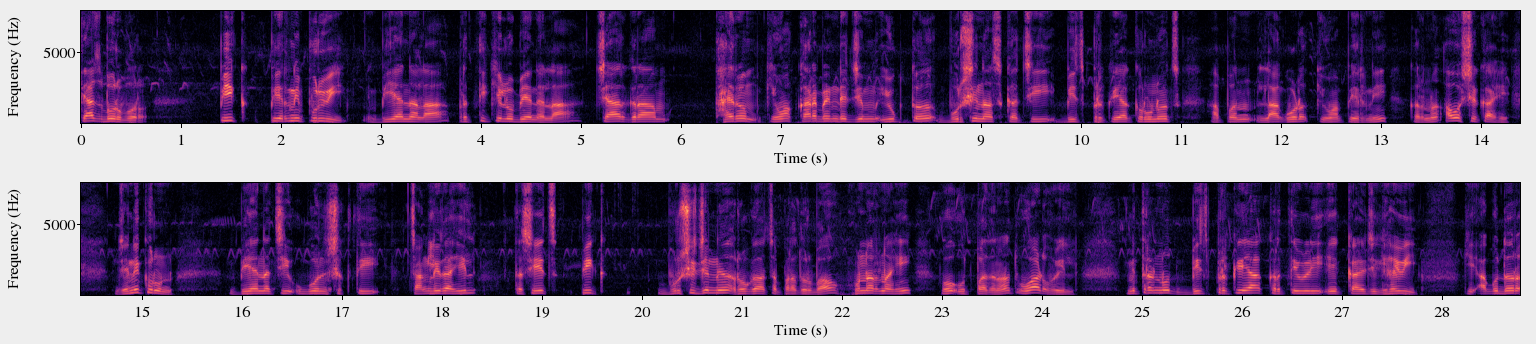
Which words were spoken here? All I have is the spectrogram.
त्याचबरोबर पीक पेरणीपूर्वी बियाण्याला प्रति किलो बियाण्याला चार ग्राम थायरम किंवा कार्बेंडेजिमयुक्त बुरशीनाशकाची बीज प्रक्रिया करूनच आपण लागवड किंवा पेरणी करणं आवश्यक आहे. जेणेकरून बियाण्याची उगवण शक्ती चांगली राहील. तसेच पीक बुरशीजन्य रोगाचा प्रादुर्भाव होणार नाही व उत्पादनात वाढ होईल. मित्रांनो बीज प्रक्रिया करतेवेळी एक काळजी घ्यावी की अगोदर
